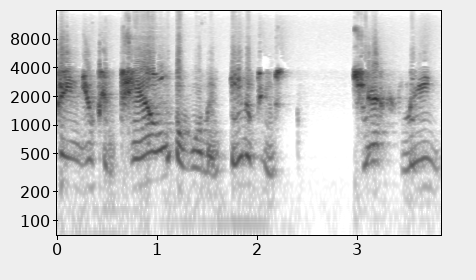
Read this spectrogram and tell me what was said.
thing you can tell a woman in abuse, just leave.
